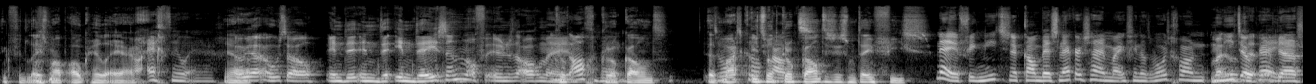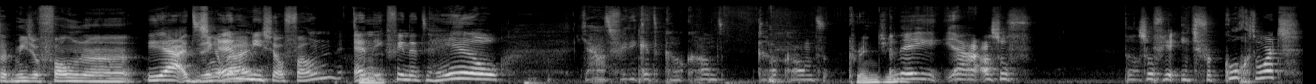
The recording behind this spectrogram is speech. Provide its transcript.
ik vind leesmap ook heel erg. Oh, echt heel erg. Ja. Oh ja, hoezo? In, de, in, de, in deze of in het algemeen? In het algemeen. Krokant. Het maakt iets wat krokant. is, is meteen vies. Nee, dat vind ik niet. Dat kan best lekker zijn, maar ik vind dat woord gewoon Maar niet oké. Heb jij een soort misofoon... Ja, het is en bij? misofoon. En ik vind het heel... Ja, wat vind ik het krokant? Krokant. Cringy. Nee, ja, alsof... Alsof je iets verkocht wordt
